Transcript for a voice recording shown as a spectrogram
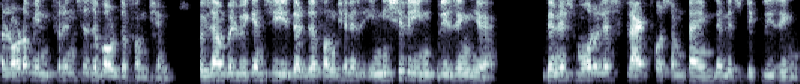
a lot of inferences about the function. For example, we can see that the function is initially increasing here, then it's more or less flat for some time, then it's decreasing.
